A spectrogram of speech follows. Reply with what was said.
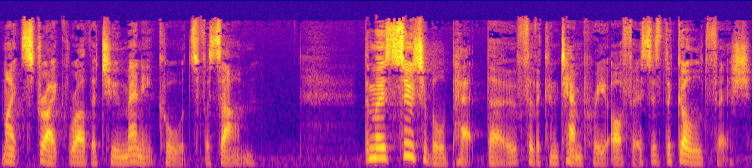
might strike rather too many chords for some. The most suitable pet, though, for the contemporary office is the goldfish.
